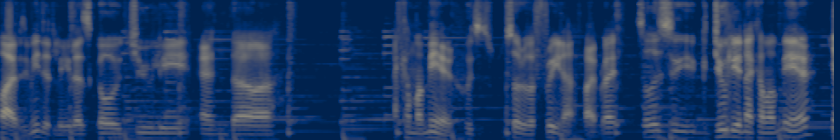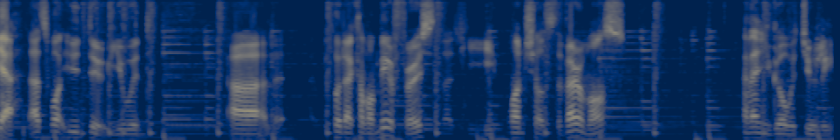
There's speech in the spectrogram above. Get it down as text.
5s immediately. Let's go Julie and uh, Akhamamir, who's sort of a free Nat 5, right? So let's see Julie and Akhamamir. Yeah, that's what you do. You would uh, put Akhamamir first, that he one-shots the Veromos, and then you go with Julie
